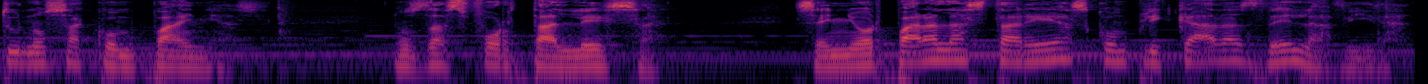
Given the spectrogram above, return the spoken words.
tú nos acompañas, nos das fortaleza, Señor, para las tareas complicadas de la vida.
